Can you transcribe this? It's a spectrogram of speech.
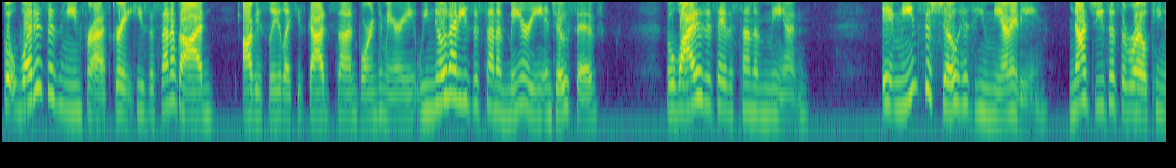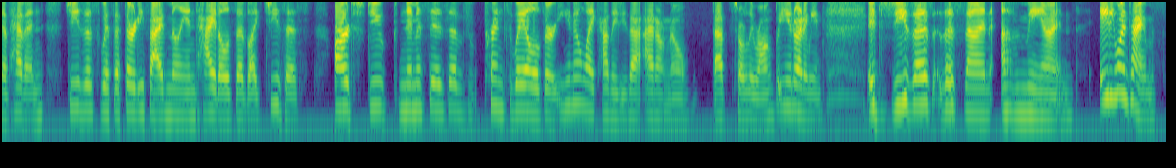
But what does this mean for us? Great, he's the Son of God, obviously, like he's God's son born to Mary. We know that he's the son of Mary and Joseph. But why does it say the Son of Man? It means to show his humanity. Not Jesus, the royal king of heaven, Jesus with the 35 million titles of like Jesus, Archduke Nemesis of Prince Wales, or you know, like how they do that. I don't know. That's totally wrong, but you know what I mean. It's Jesus, the Son of Man. 81 times.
